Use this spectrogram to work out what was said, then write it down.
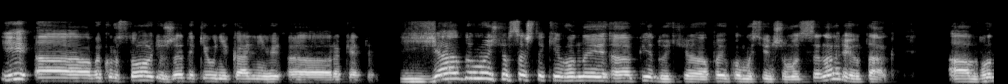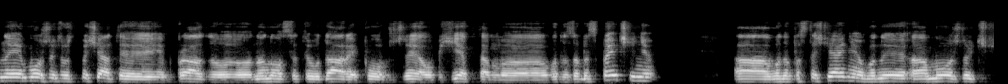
і е, використовують вже такі унікальні е, ракети. Я думаю, що все ж таки вони е, підуть е, по якомусь іншому сценарію, так. А вони можуть розпочати правду наносити удари по вже об'єктам е, водозабезпечення, е, водопостачання. Вони е, можуть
